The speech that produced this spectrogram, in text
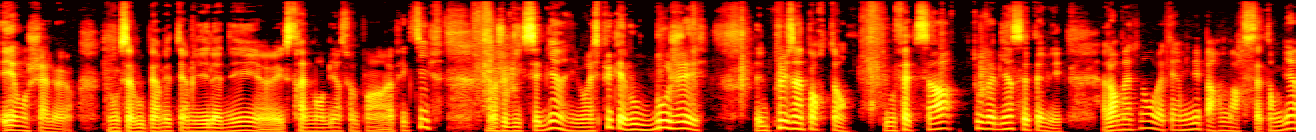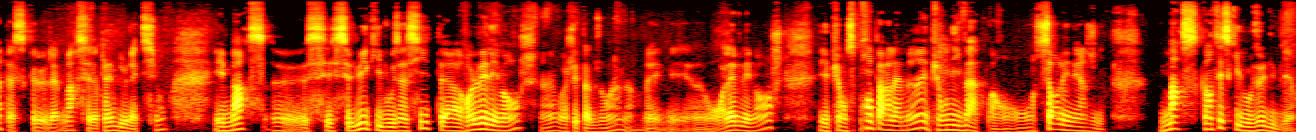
et en chaleur. Donc ça vous permet de terminer l'année euh, extrêmement bien sur le plan affectif. Moi je dis que c'est bien, il ne vous reste plus qu'à vous bouger. C'est le plus important. Si vous faites ça, tout va bien cette année. Alors maintenant, on va terminer par Mars. Ça tombe bien parce que Mars, c'est la planète de l'action. Et Mars, euh, c'est celui qui vous incite à relever les manches. Hein. Moi, j'ai pas besoin, là, mais, euh, on relève les manches. Et puis, on se prend par la main et puis on y va. Quoi. On sort l'énergie. Mars, quand est-ce qu'il vous veut du bien?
